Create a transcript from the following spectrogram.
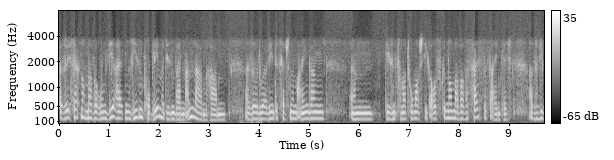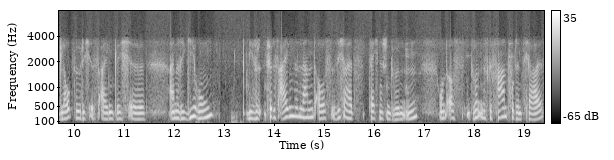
also ich sag nochmal, warum wir halt ein Riesenproblem mit diesen beiden Anlagen haben. Also du erwähntest ja schon im Eingang, Ähm, die sind vom Atomausstieg ausgenommen, aber was heißt das eigentlich? Also wie glaubwürdig ist eigentlich äh, eine Regierung, die für das eigene Land aus sicherheitstechnischen Gründen und aus Gründen des Gefahrenpotenzials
